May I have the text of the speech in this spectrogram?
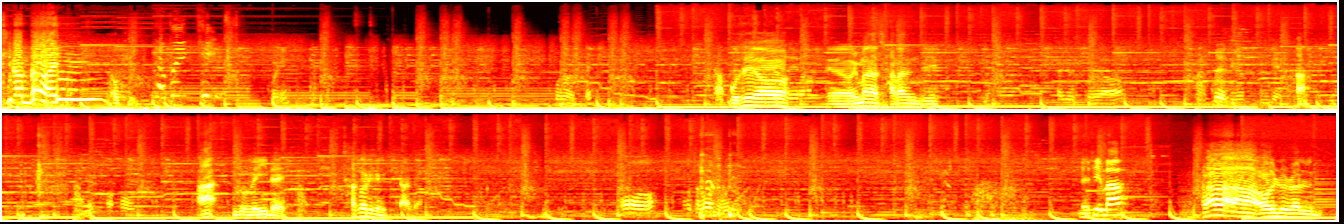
킬 한다. 잉. 오케이. 더블킬. 뭐니? 보는데? 자 보세요. 예, 얼마나 잘하는지. 알려주세요 네 중계 아. 어, 어. 아 이거 왜 이래? 사거리가 이렇게 낮아. 어, 어, 어, 잠깐만요. 어디? 맵핀망? 아 얼른 얼른.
